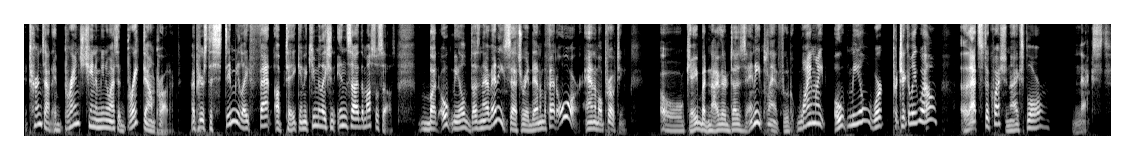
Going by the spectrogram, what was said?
It turns out a branched-chain amino acid breakdown product appears to stimulate fat uptake and accumulation inside the muscle cells. But oatmeal doesn't have any saturated animal fat or animal protein. OK, but neither does any plant food. Why might oatmeal work particularly well? That's the question I explore next.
